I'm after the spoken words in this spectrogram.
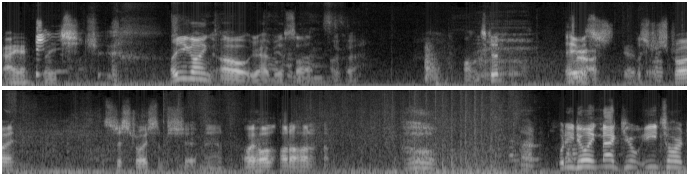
I actually. Are you going? Oh, you're heavy assault. Okay. Come on, let's get. Hey, let's, let's Yeah, destroy. Let's destroy some shit, man. Oh wait, hold on, hold on, hold on. Mack, what are you doing, Mack? You retard!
